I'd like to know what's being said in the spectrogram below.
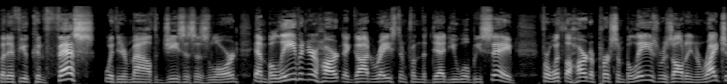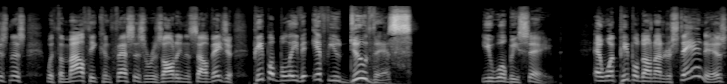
But if you confess with your mouth Jesus is Lord and believe in your heart that God raised him from the dead, you will be saved. For with the heart a person believes, resulting in righteousness. With the mouth he confesses, resulting in salvation. People believe if you do this, you will be saved. And what people don't understand is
